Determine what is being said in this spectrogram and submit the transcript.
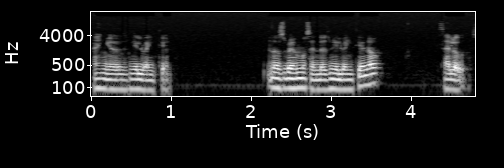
año 2021. Nos vemos en 2021. Saludos.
